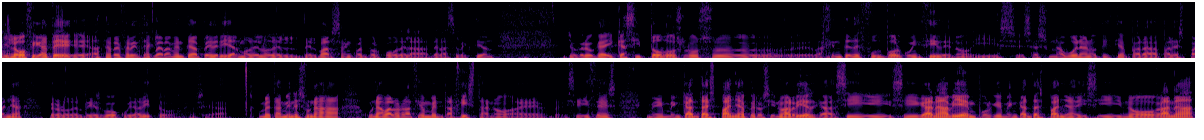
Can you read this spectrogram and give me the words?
Y luego, fíjate, eh, hace referencia claramente a Pedri y al modelo del, del Barça en cuanto al juego de la, de la selección. Yo creo que ahí casi todos los eh, la gente de fútbol coincide, ¿no? Y es- esa es una buena noticia para, para España, pero lo del riesgo, cuidadito. O sea, hombre, también es una, una valoración ventajista, ¿no? Eh, si dices, me, me encanta España, pero si no arriesga, si, si gana bien, porque me encanta España, y si no gana,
